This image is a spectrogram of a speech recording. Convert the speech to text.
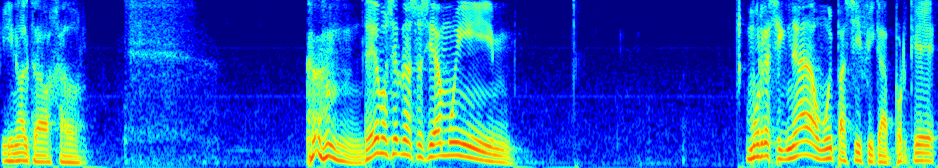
y no al trabajador. Debemos ser una sociedad muy, muy resignada o muy pacífica, porque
